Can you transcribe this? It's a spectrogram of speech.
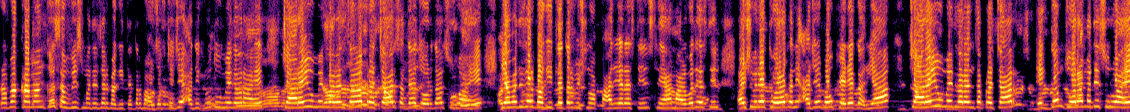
प्रभाग क्रमांक सव्वीसमध्ये जर बघितलं तर भाजपचे जे अधिकृत उमेदवार आहेत चारही उमेदवारांचा प्रचार सध्या जोरदार सुरू आहे. यामध्ये जर बघितलं तर विष्णू हरिहर असतील स्नेहा माळवदे असतील ऐश्वर्या थोरात आणि अजय भाऊ खेडेकर या चारही उमेदवारांचा प्रचार एकदम जोरामध्ये सुरू आहे.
